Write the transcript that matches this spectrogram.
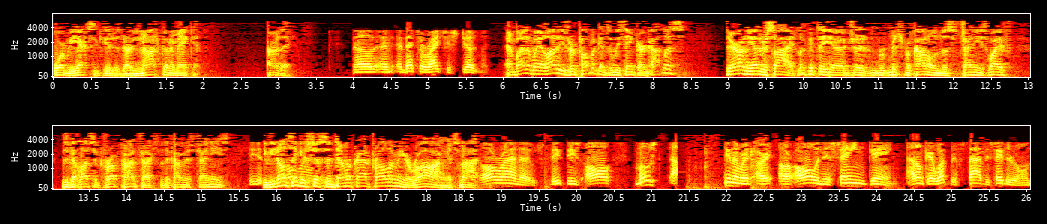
or be executed. They're not going to make it, are they? No, and, and that's a righteous judgment. And by the way, a lot of these Republicans that we think are gutless, they're on the other side. Look at the uh, Mitch McConnell and this Chinese wife who's got lots of corrupt contracts with the Communist Chinese. If you don't think it's just a Democrat problem, you're wrong. It's not. All rhinos. These, these all most you know are are all in the same gang. I don't care what side they say they're on.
